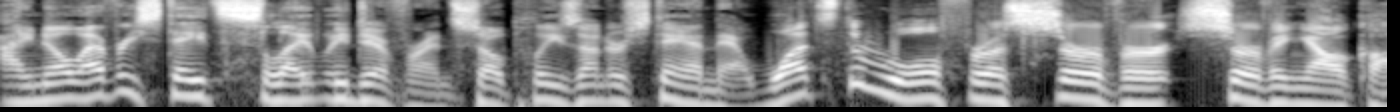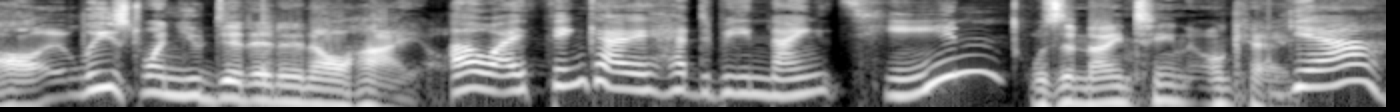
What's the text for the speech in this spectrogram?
I know every state's slightly different, so please understand that. What's the rule for a server serving alcohol, at least when you did it in Ohio? Oh, I think I had to be 19. Was it 19? Okay. Yeah.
